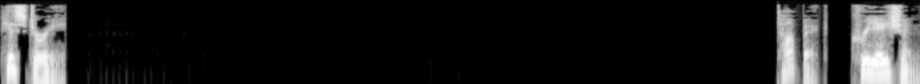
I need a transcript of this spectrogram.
History Creation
